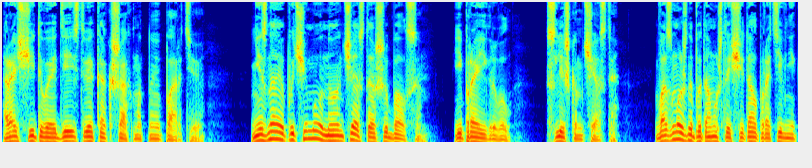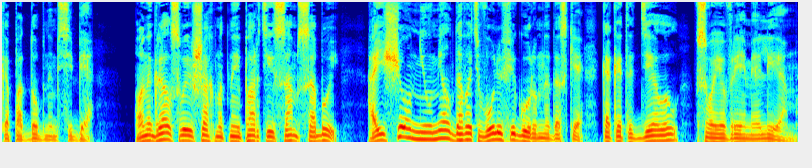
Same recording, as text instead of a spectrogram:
рассчитывая действия как шахматную партию. Не знаю почему, но он часто ошибался и проигрывал. Слишком часто. Возможно, потому что считал противника подобным себе. Он играл свои шахматные партии сам с собой, а еще он не умел давать волю фигурам на доске, как это делал в свое время Лиам.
